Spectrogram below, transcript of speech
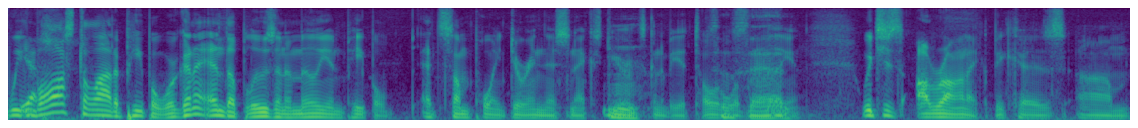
we Yes. lost a lot of people. We're going to end up losing a million people at some point during this next year. It's going to be a total So of sad. a million, which is ironic because. Um,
